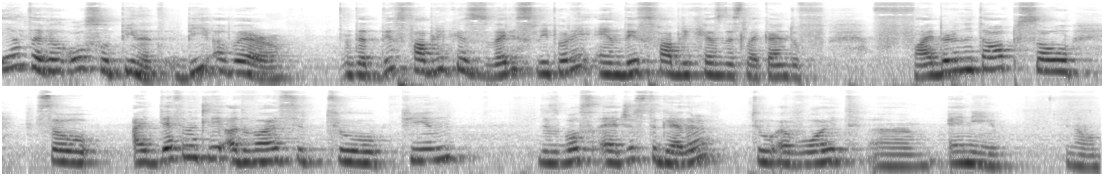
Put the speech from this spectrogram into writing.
And I will also pin it. Be aware that this fabric is very slippery and this fabric has this like kind of fiber in the top. So so I definitely advise you to pin these both edges together to avoid um, any you know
